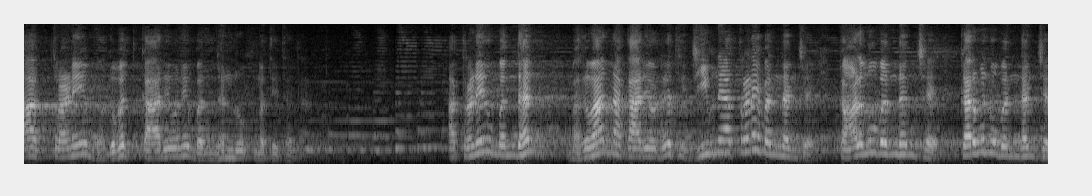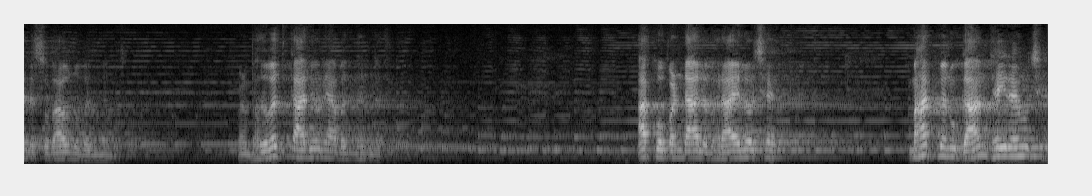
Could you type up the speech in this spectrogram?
આ ત્રણેય ભગવત કાર્યોને બંધનરૂપ નથી થતા. આ ત્રણેયનું બંધન ભગવાનના કાર્યો નથી. જીવને આ ત્રણેય બંધન છે. કાળનું બંધન છે, કર્મનું બંધન છે અને સ્વભાવનું બંધન છે. પણ ભગવત કાર્યોને આ બંધન નથી. આખો પંડાલ ભરાયેલો છે. મહાત્માનું ગાન થઈ રહ્યું છે.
